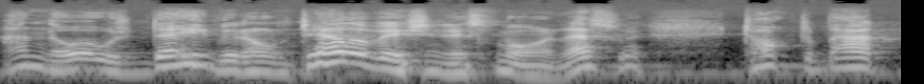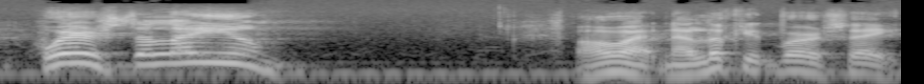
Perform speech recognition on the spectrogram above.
I know it was David on television this morning. That's what talked about. Where's the Lamb? All right, now look at verse 8.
